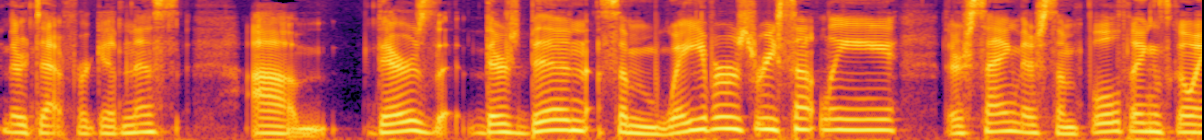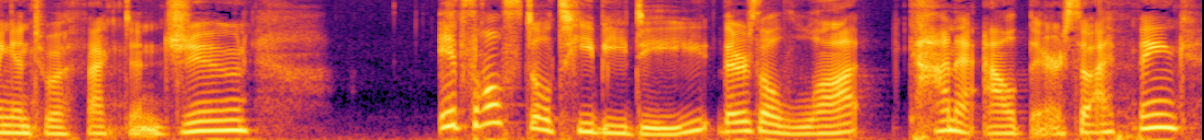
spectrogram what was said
their debt forgiveness. Um, there's there's been some waivers recently. They're saying there's some full things going into effect in June it's all still TBD. There's a lot kind of out there. So I think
